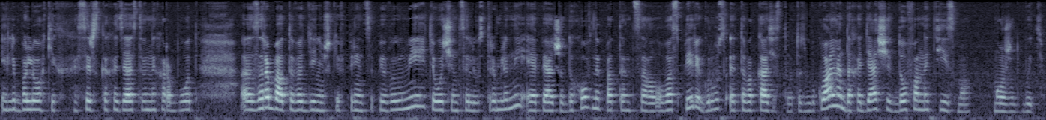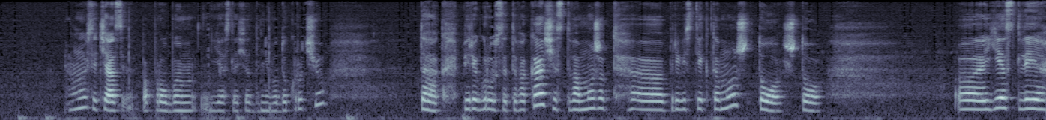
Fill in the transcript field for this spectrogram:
либо легких сельскохозяйственных работ. Э, зарабатывать денежки, в принципе, вы умеете, очень целеустремлены. И опять же, духовный потенциал. У вас перегруз этого качества, то есть буквально доходящий до фанатизма, может быть. Ну, сейчас попробуем, если сейчас до него докручу. Так, перегруз этого качества может э, привести к тому, что, что э, если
